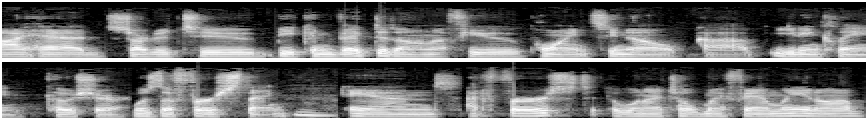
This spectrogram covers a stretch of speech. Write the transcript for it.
I had started to be convicted on a few points. You know, uh, eating clean, kosher was the first thing. And at first, when I told my family, you know, I'm,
